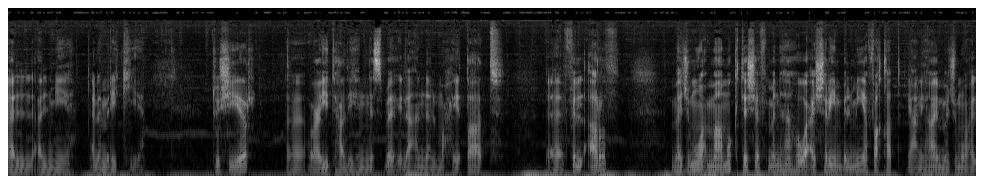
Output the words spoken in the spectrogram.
العلمية الأمريكية. تشير آه، أعيد هذه النسبة إلى أن المحيطات آه، في الأرض مجموع ما مكتشف منها هو 20% فقط. يعني هاي مجموع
